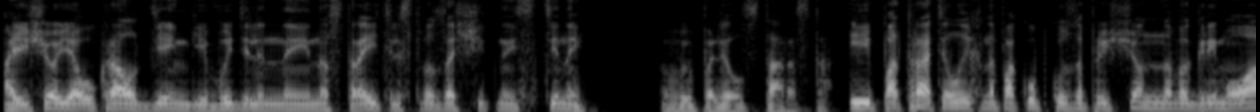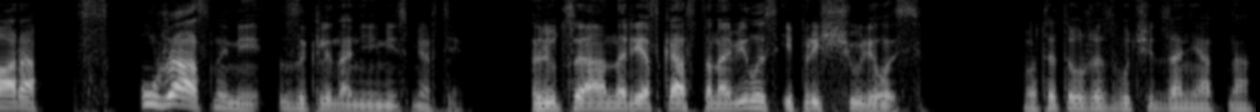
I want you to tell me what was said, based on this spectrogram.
«А еще я украл деньги, выделенные на строительство защитной стены», — выпалил староста, «и потратил их на покупку запрещенного гримуара с ужасными заклинаниями смерти». Люциана резко остановилась и прищурилась. «Вот это уже звучит занятно.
